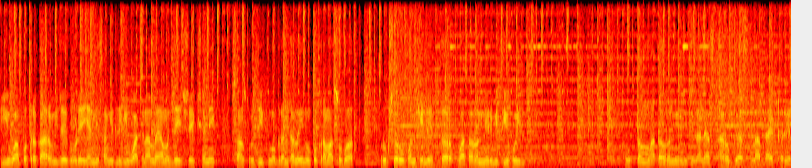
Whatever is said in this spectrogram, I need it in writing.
युवा पत्रकार विजय घोडे यांनी सांगितले की वाचनालयामध्ये शैक्षणिक सांस्कृतिक व ग्रंथालयीन उपक्रमासोबत वृक्षारोपण केले तर वातावरण निर्मिती होईल. उत्तम वातावरण निर्मिती झाल्यास आरोग्यास लाभदायक ठरेल.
